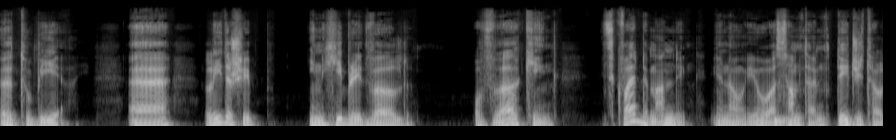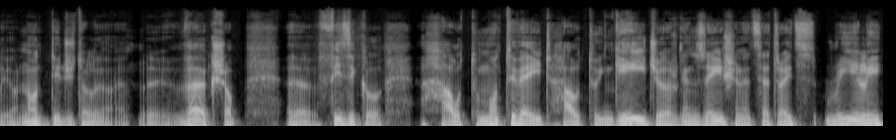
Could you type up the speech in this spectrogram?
uh, to BI. Uh, leadership in hybrid world of working, it's quite demanding. You know, you are sometimes digital, you're not digital. Uh, workshop, uh, physical, how to motivate, how to engage your organization, etc. It's really,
